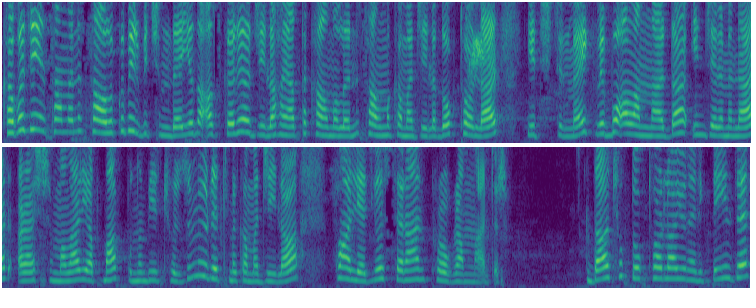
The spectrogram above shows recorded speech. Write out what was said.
kabaca insanların sağlıklı bir biçimde ya da asgari acıyla hayatta kalmalarını sağlamak amacıyla doktorlar yetiştirmek ve bu alanlarda incelemeler, araştırmalar yapmak, bunu bir çözüm üretmek amacıyla faaliyet gösteren programlardır. Daha çok doktorluğa yönelik değil de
